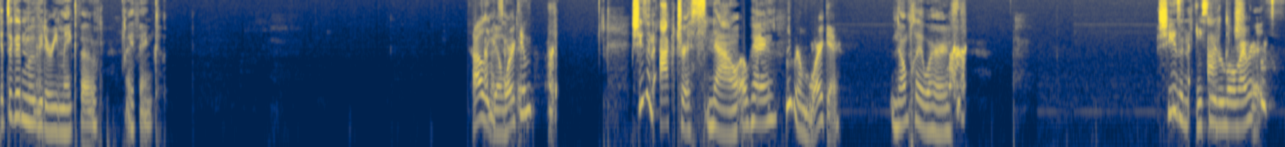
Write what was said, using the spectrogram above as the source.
it's a good movie to remake, though. I think. Holly been working. She's an actress now. Okay, We've been working. don't play with her. She's an You see the Little Mermaid? actress.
